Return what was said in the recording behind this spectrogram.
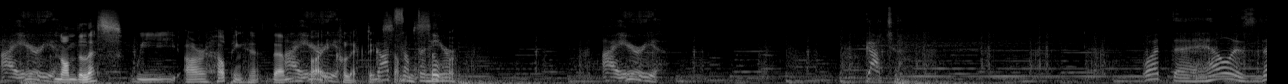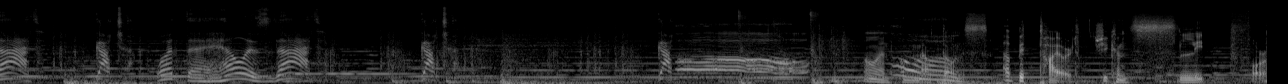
I hear ya. Nonetheless, we are helping he- them I hear by collecting Got some something silver. here. I hear you. Gotcha. What the hell is that? Gotcha. What the hell is that? Gotcha. Gotcha. Oh! Oh, and oh. Meltdown is a bit tired. She can sleep for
